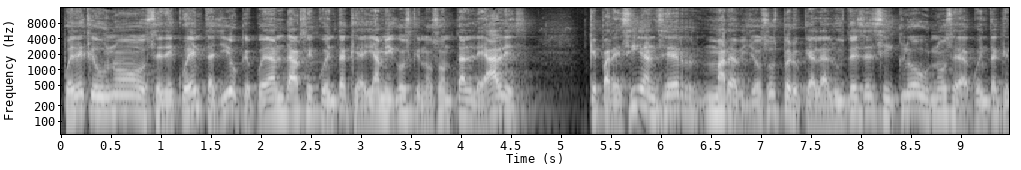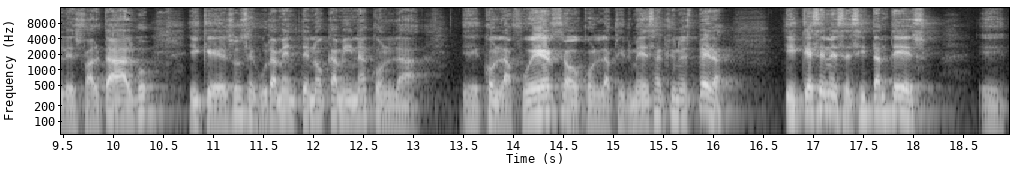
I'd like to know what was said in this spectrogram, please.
Puede que uno se dé cuenta allí o que puedan darse cuenta que hay amigos que no son tan leales que parecían ser maravillosos, pero que a la luz de ese ciclo uno se da cuenta que les falta algo y que eso seguramente no camina con la, eh, con la fuerza o con la firmeza que uno espera. ¿Y qué se necesita ante eso? Eh,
